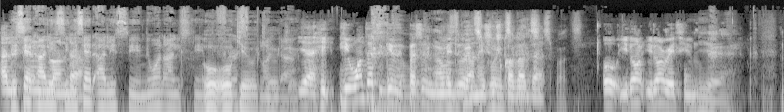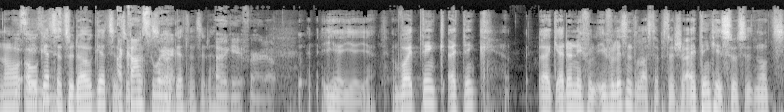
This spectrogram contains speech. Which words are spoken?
guys. They said Alisson Alisson. blunder. They said Alisson. The one Alisson. Oh, the okay, okay, blunder. okay. yeah, he he wanted to give the person in the middle, and to go Jesus covered that. assist part. Oh, you don't you don't rate him? Yeah. No, He says I'll get into that. I'll get into that. I can't that. So swear. I'll get into that. Okay, fair enough. Yeah, yeah, yeah. But I think, I think, like, I don't know if you, if you listen to last episode, I think Jesus is not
